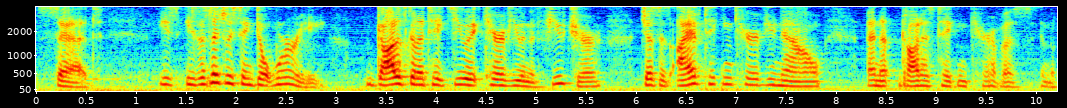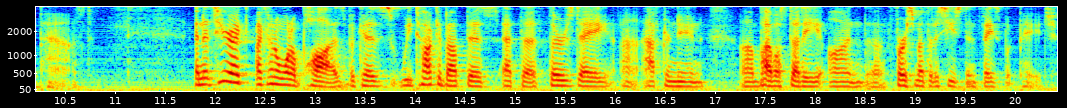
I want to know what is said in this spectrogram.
said. He's, he's essentially saying, Don't worry. God is going to take you care of you in the future, just as I have taken care of you now, and God has taken care of us in the past. And it's here I, I kind of want to pause because we talked about this at the Thursday uh, afternoon uh, Bible study on the First Methodist Houston Facebook page.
